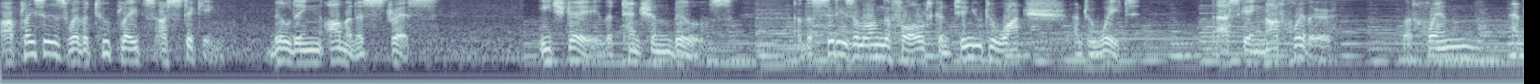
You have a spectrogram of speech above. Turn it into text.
are places where the two plates are sticking, building ominous stress. Each day, the tension builds and the cities along the fault continue to watch and to wait, asking not whether, but when and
